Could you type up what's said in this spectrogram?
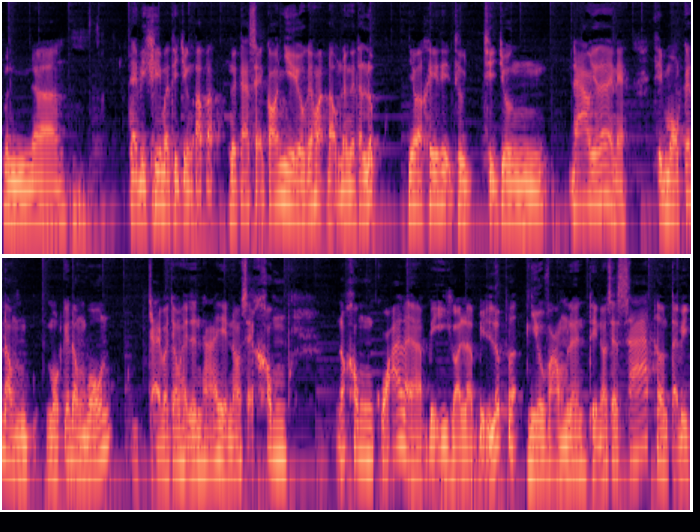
Mình uh, tại vì khi mà thị trường up á, người ta sẽ có nhiều cái hoạt động để người ta lúc nhưng mà khi thị, thị, thị trường down như thế này nè thì một cái đồng một cái đồng vốn chạy vào trong hệ sinh thái thì nó sẽ không nó không quá là bị gọi là bị lúp nhiều vòng lên thì nó sẽ sát hơn. Tại vì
